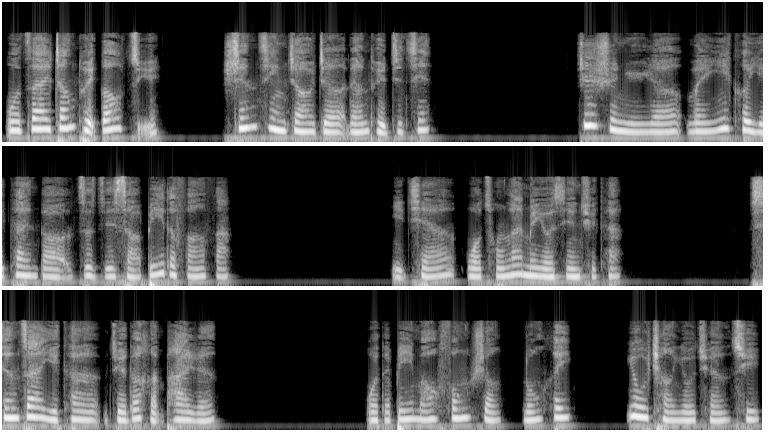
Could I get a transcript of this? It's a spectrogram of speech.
我在张腿高举，伸进照着两腿之间。这是女人唯一可以看到自己小臂的方法。以前我从来没有兴趣看。现在一看，觉得很怕人。我的鼻毛丰盛浓黑，又长又蜷曲，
